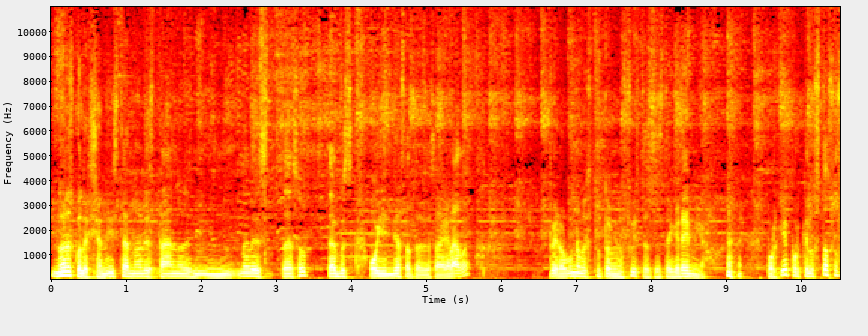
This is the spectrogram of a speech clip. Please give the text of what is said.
No eres coleccionista, no eres tal, no eres, no eres eso. Tal vez hoy en día hasta te desagrada. Pero alguna vez tú también fuiste de este gremio. ¿Por qué? Porque los tazos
